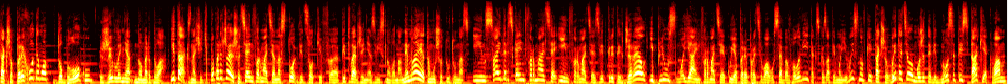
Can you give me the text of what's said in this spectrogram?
Так що переходимо до блоку живлення номер 2 І так, значить, попереджаю, що ця інформація на 100% е, підтвердження, звісно, вона не має, тому що тут у нас і інсайдерська інформація, і інформація з відкритих джерел, і плюс моя інформація, яку я перепрацював у себе в голові, так сказати, мої висновки. Так що ви до цього можете відноситись так, як вам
